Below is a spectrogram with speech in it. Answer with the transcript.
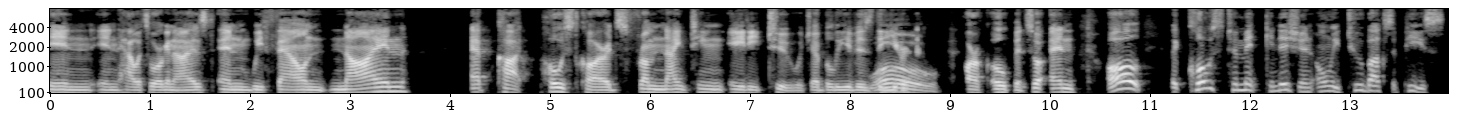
in in how it's organized, and we found nine Epcot postcards from 1982, which I believe is the year the park opened. So and all like close to mint condition, only two bucks a piece.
